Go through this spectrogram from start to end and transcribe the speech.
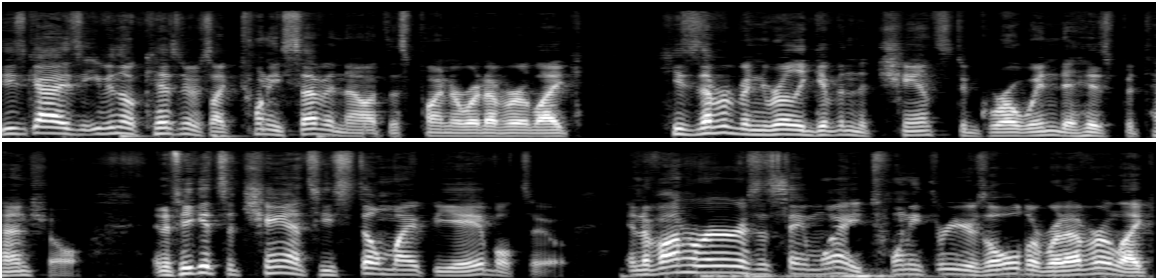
these guys, even though Knizner's like 27 now at this point or whatever, like he's never been really given the chance to grow into his potential. And if he gets a chance, he still might be able to. And Ivan Herrera is the same way, 23 years old or whatever. Like,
